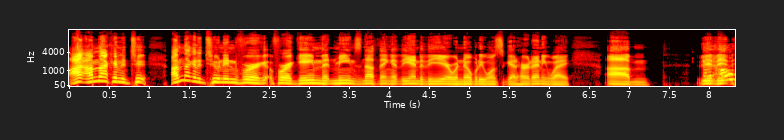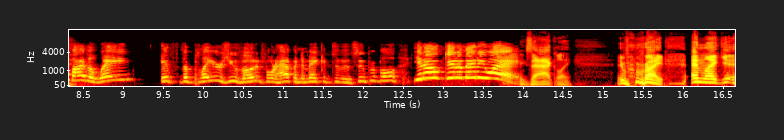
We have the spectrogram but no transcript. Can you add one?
I, I'm not going to I'm not going to tune in for a, for a game that means nothing at the end of the year when nobody wants to get hurt anyway. Um, the- and the- oh, by the way, if the players you voted for happen to make it to the Super Bowl, you don't get them anyway. Exactly. right. And like you-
